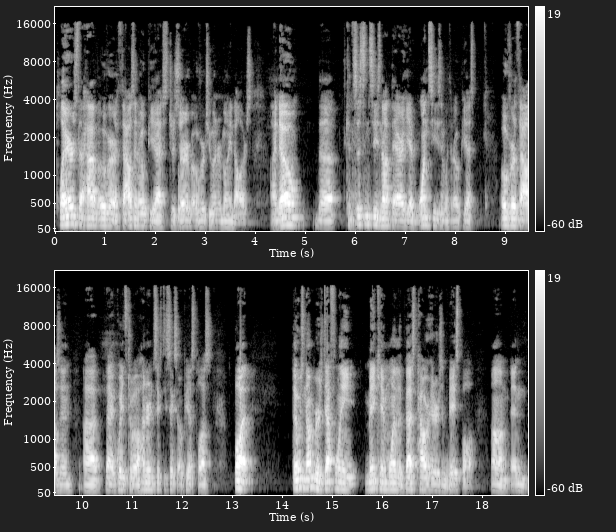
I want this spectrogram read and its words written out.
players that have over a thousand OPS deserve over 200 million dollars. I know the consistency is not there. He had one season with an OPS over a thousand. Uh, that equates to 166 OPS plus, but those numbers definitely make him one of the best power hitters in baseball. Um, and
